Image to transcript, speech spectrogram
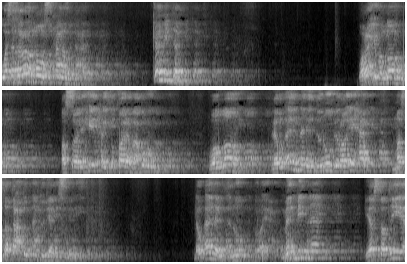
وسترانا الله سبحانه وتعالى. كم من ذنب. ورحم الله الصالحين حيث قال بعضهم والله لو أن للذنوب رائحة ما استطعتم أن تجالسوني لو أن للذنوب رائحة. من منا يستطيع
